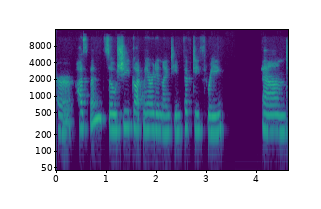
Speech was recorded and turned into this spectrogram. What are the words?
her husband. So she got married in 1953, and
